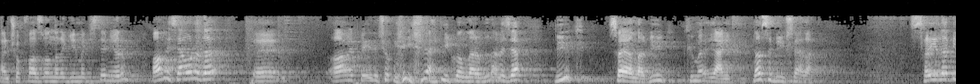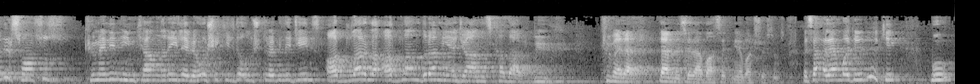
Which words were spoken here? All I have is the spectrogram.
Yani çok fazla onlara girmek istemiyorum. Ama mesela orada e, Ahmet Bey'in de çok ilgilendiği konular bunlar. Mesela büyük sayarlar, büyük küme yani nasıl büyük sayarlar? Sayılabilir sonsuz kümenin imkanlarıyla ve o şekilde oluşturabileceğiniz adlarla adlandıramayacağınız kadar büyük kümelerden mesela bahsetmeye başlıyorsunuz. Mesela Alain Badiou diyor ki bu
